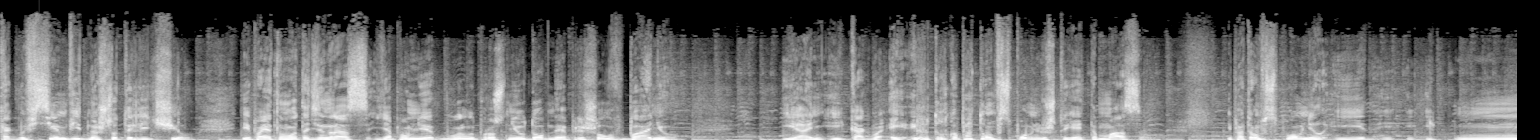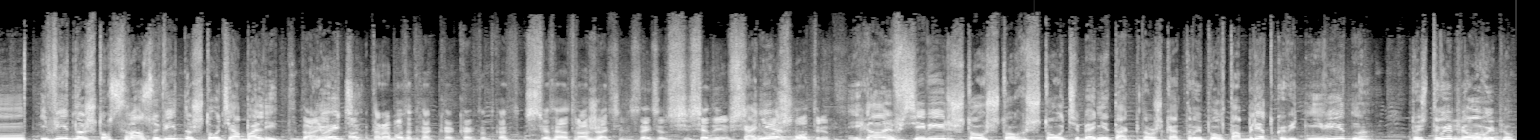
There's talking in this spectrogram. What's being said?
как бы всем видно, что ты лечил. И поэтому вот один раз, я помню, было просто неудобно, я пришел в баню, и, они, и как бы, и, и только потом вспомнил, что я это мазал. И потом вспомнил, и, и, и- и, видно, что сразу видно, что у тебя болит. Да, понимаете? это, работает как, как, как, как светоотражатель. Знаете, все, все, все Конечно. смотрят. И главное, все видят, что, что, что у тебя не так. Потому что когда ты выпил таблетку, ведь не видно. То есть ты выпил и выпил.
